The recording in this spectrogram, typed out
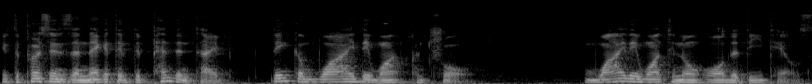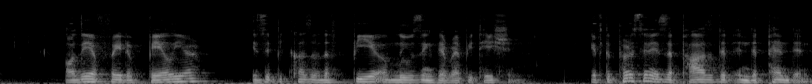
If the person is a negative dependent type, Think of why they want control. Why they want to know all the details. Are they afraid of failure? Is it because of the fear of losing their reputation? If the person is a positive independent,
